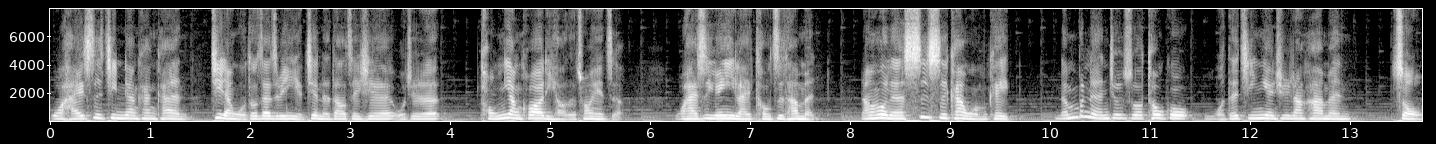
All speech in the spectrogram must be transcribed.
我还是尽量看看，既然我都在这边也见得到这些，我觉得同样 quality 好的创业者，我还是愿意来投资他们，然后呢，试试看我们可以。能不能就是说，透过我的经验去让他们走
